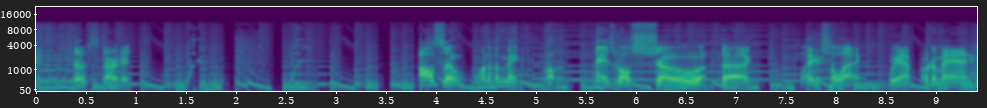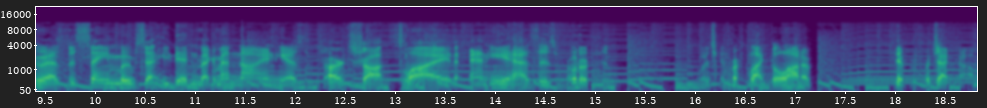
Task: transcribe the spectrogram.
get the show started. Also, one of the main, well, may as well show the player select. We have Proto Man, who has the same moveset he did in Mega Man 9. He has the charge shot slide, and he has his proto shield, which can reflect a lot of different projectiles.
